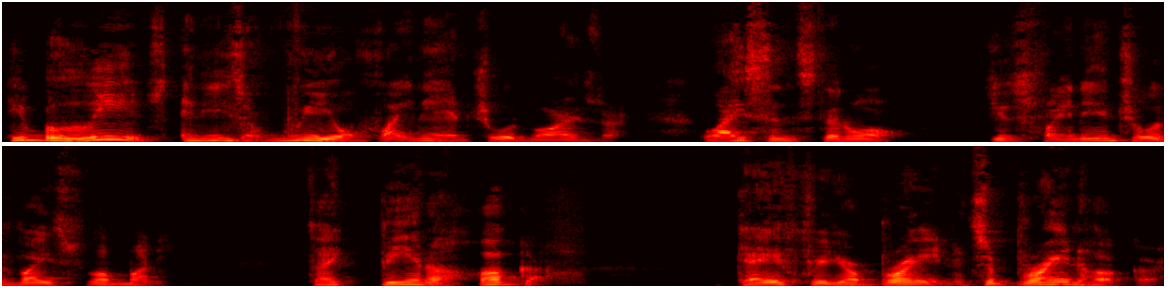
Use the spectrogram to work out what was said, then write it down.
he believes, and he's a real financial advisor, licensed and all. Gives financial advice for money. It's like being a hooker, okay, for your brain. It's a brain hooker.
